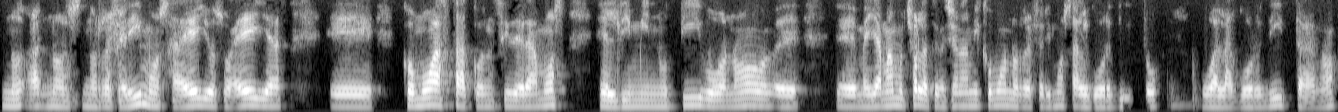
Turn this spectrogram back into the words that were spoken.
nos, nos, referimos a ellos o a ellas, eh, cómo hasta consideramos el diminutivo, ¿no? Eh, eh, me llama mucho la atención a mí cómo nos referimos al gordito o a la gordita, ¿no?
